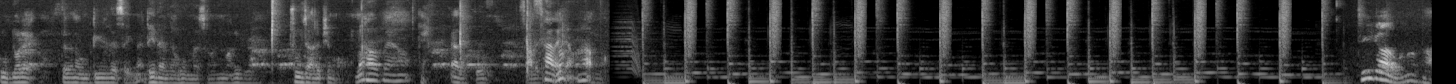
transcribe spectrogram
ကိုပြောတဲ့ တရဏုံတင်းတဲ့စိတ်နဲ့ဒေတာနဲ့ဟိုမှာဆိုတော့ညီမလေးကထူးကြလေးဖြစ်မှာပေါ့နော်ဟုတ်ကဲ့ဟုတ်ကဲအဲ့ဒါကိုစားလိုက်စားလိုက်အောင်ဟုတ်ဒီကတော့နော်ဒါ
